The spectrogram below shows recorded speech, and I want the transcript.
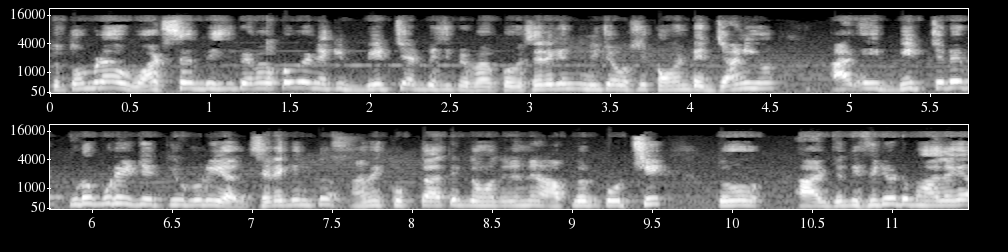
তো তোমরা হোয়াটসঅ্যাপ বেশি প্রেফার করবে নাকি বিট চ্যাট বেশি প্রেফার করবে, সেটা কিন্তু নিচে অবশ্যই কমেন্টে জানিও। আর এই বিট চ্যাটের পুরোপুরি যে টিউটোরিয়াল সেটা কিন্তু আমি খুব তাড়াতাড়ি তোমাদের জন্য আপলোড করছি। তো আর যদি ভিডিওটা ভালো লাগে,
